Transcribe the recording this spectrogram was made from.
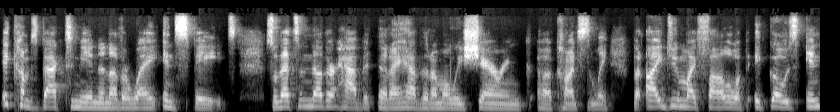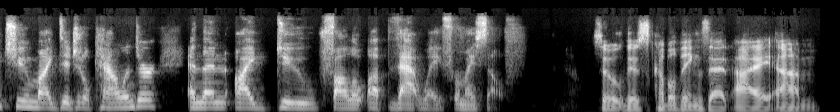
It comes back to me in another way in spades. So that's another habit that I have that I'm always sharing uh, constantly. But I do my follow up, it goes into my digital calendar, and then I do follow up that way for myself. So there's a couple things that I um,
